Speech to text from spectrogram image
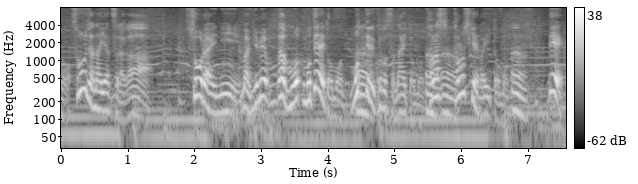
そう。そうじゃないやつらが将来に、まあ、夢、まあ、も持てないと思う持ってることさないと思う、楽しうんうん。楽しければいいと思う、うん。で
